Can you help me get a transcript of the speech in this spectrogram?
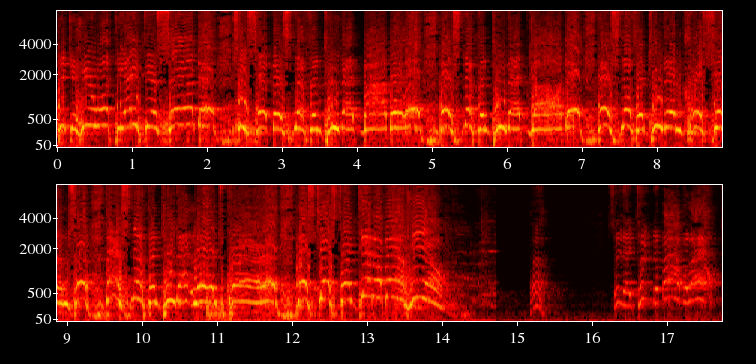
Did you hear what the atheist said? She said, There's nothing to that Bible. There's nothing to that Christians. There's nothing to that Lord's Prayer. Let's just forget about Him. See, they took the Bible out.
